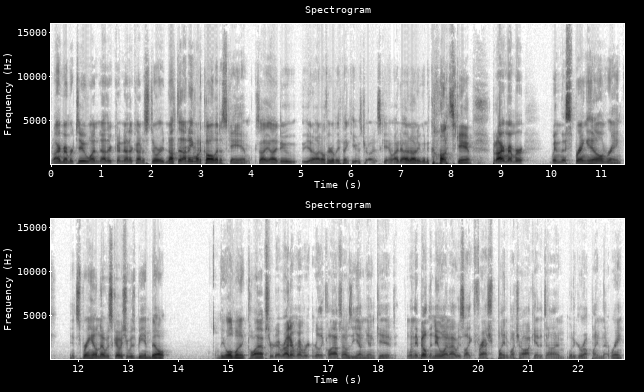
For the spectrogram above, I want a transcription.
But I remember too one another another kind of story. Not that I don't even want to call that a scam because I, I do you know I don't really think he was trying to scam. I, I'm not even going to call it a scam. But I remember when the Springhill rink in Springhill, Nova Scotia was being built. The old one had collapsed or whatever. I don't remember it really collapsed. I was a young young kid when they built the new one. I was like fresh playing a bunch of hockey at the time. Would have grew up playing in that rink.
